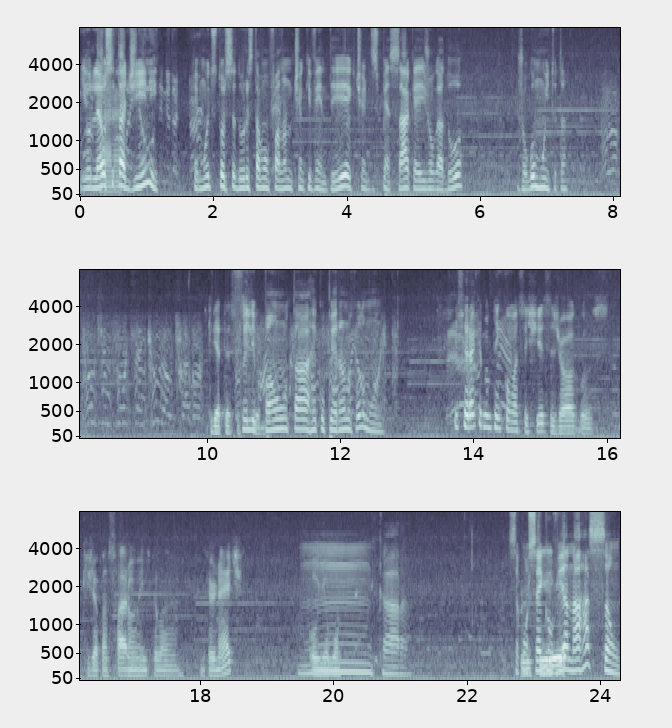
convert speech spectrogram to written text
E o Léo Caraca. Cittadini, que muitos torcedores estavam falando que tinha que vender, que tinha que dispensar, que é jogador, jogou muito, tá? Queria ter O. Felipão tá recuperando todo mundo. E será que não tem como assistir esses jogos que já passaram aí pela internet? Ou em algum... Hum, cara. Você Porque- consegue ouvir a narração.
